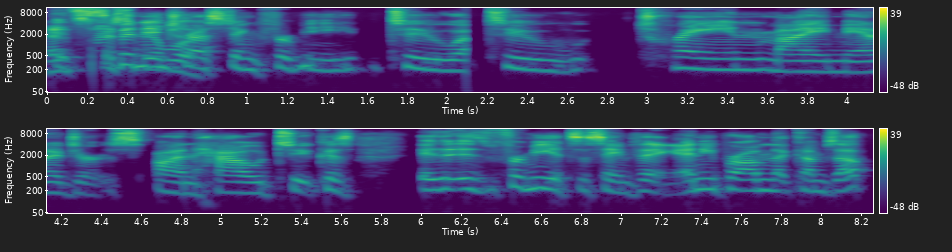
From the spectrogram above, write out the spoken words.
And it's nice to been be able to- interesting for me to uh, to train my managers on how to because it is for me it's the same thing. Any problem that comes up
